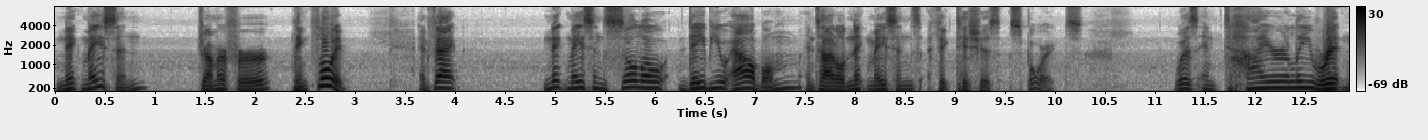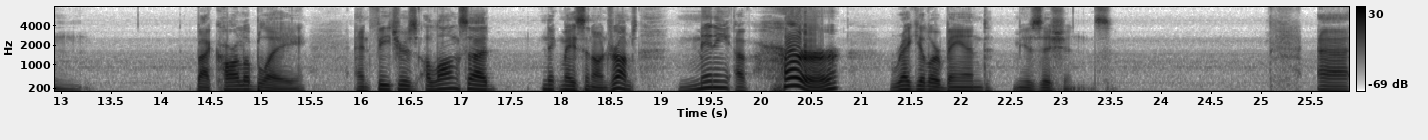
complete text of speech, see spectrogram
Nick Mason, drummer for Pink Floyd. In fact, Nick Mason's solo debut album, entitled Nick Mason's Fictitious Sports, was entirely written by Carla Bley and features, alongside Nick Mason on drums, many of her regular band musicians. Uh,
